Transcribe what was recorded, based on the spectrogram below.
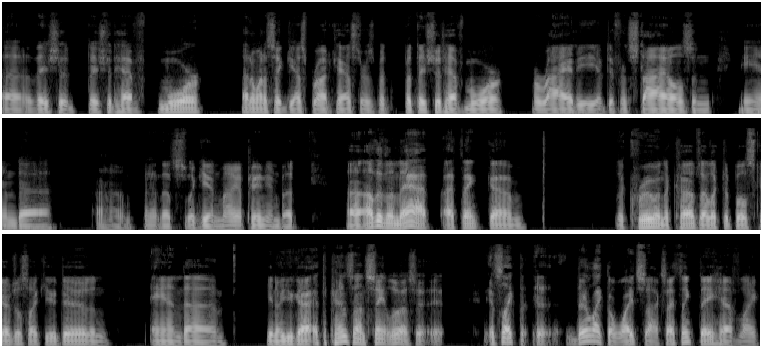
uh, they should they should have more. I don't want to say guest broadcasters, but but they should have more variety of different styles and and uh, um, that's again my opinion. But uh, other than that, I think um, the crew and the Cubs. I looked at both schedules like you did, and and um, you know, you got it depends on St. Louis. It, it, it's like the it, they're like the White Sox. I think they have like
